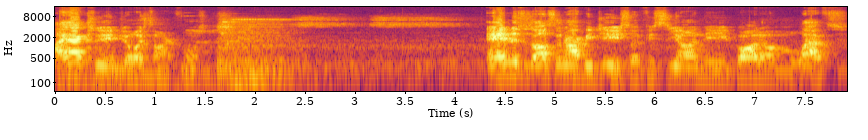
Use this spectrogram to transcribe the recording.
I actually enjoy Sonic Forces. And this is also an RPG, so if you see on the bottom left,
